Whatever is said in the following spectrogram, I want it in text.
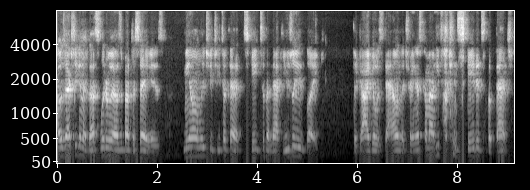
I was actually gonna. That's literally what I was about to say. Is Milan Lucic? He took that skate to the neck. Usually, like the guy goes down, the trainers come out. He fucking skated to the bench.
